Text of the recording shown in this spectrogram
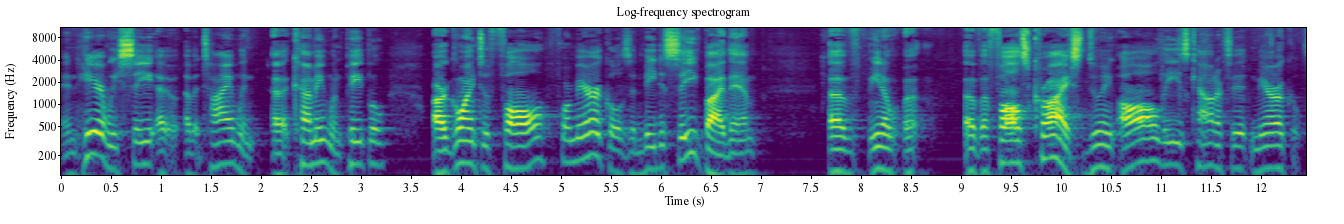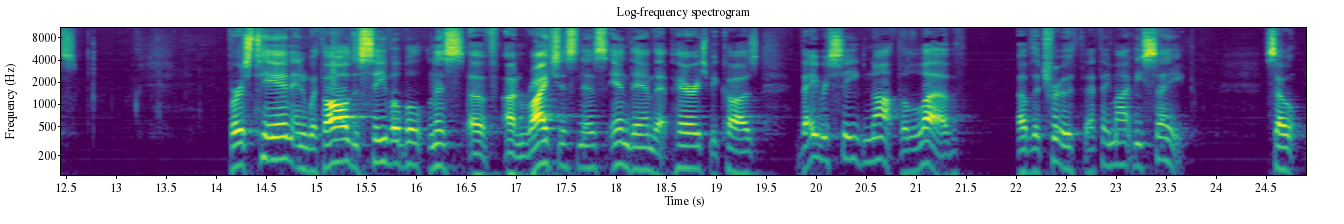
And here we see a, of a time when, uh, coming when people are going to fall for miracles and be deceived by them of, you know, uh, of a false Christ doing all these counterfeit miracles. Verse 10 And with all deceivableness of unrighteousness in them that perish, because they received not the love of the truth that they might be saved. So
